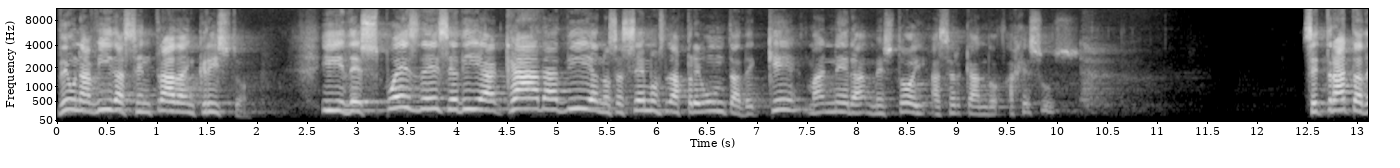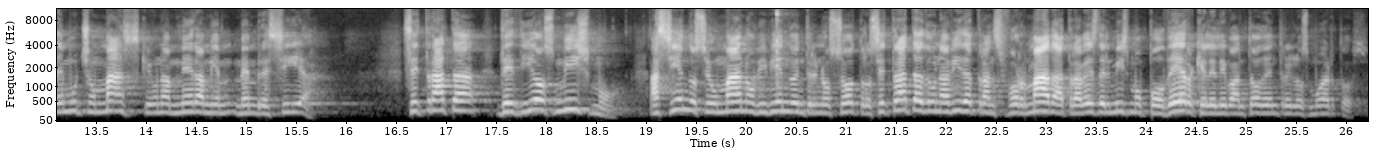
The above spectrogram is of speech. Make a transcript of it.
de una vida centrada en Cristo. Y después de ese día, cada día nos hacemos la pregunta de qué manera me estoy acercando a Jesús. Se trata de mucho más que una mera membresía. Se trata de Dios mismo haciéndose humano, viviendo entre nosotros. Se trata de una vida transformada a través del mismo poder que le levantó de entre los muertos.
